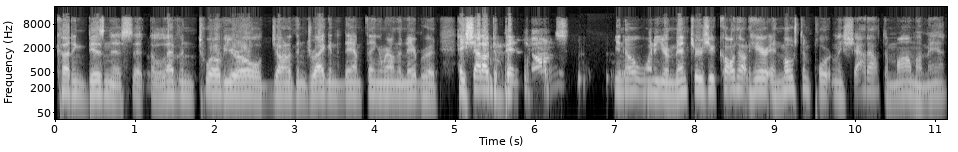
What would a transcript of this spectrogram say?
cutting business at 11, 12 year old Jonathan dragging the damn thing around the neighborhood. Hey, shout out to Ben Jones, you know, one of your mentors you called out here. And most importantly, shout out to mama, man,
